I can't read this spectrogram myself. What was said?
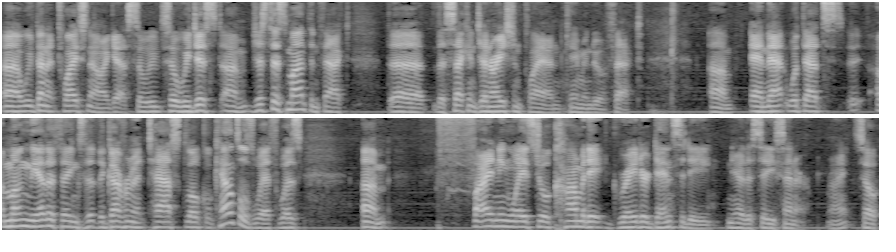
uh, we've done it twice now, I guess. So we so we just um, just this month, in fact, the the second generation plan came into effect. Um, and that what that's among the other things that the government tasked local councils with was um, finding ways to accommodate greater density near the city center. Right. So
